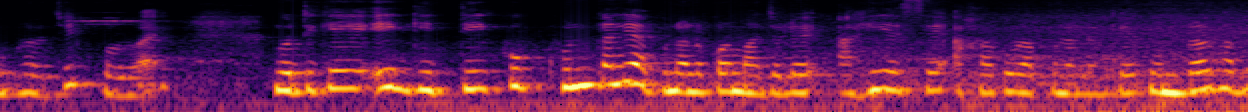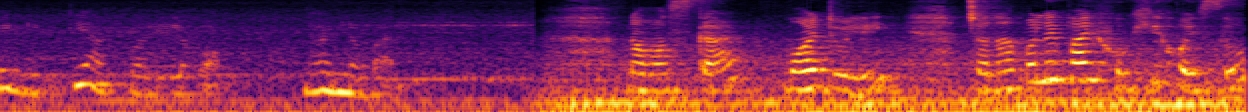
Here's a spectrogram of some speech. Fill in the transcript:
শুভ্ৰজিৎ বৰুৱাই। গতিকে এই গীতটি খুব সোনকালে আপোনালোকৰ মাজলৈ আহি আছে। আশা কৰোঁ আপোনালোকে সুন্দৰভাৱে গীতটি আঁকোৱালি ল'ব। ধন্যবাদ। নমস্কাৰ মই দুলি জনাবলৈ পাই সুখী হৈছোঁ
